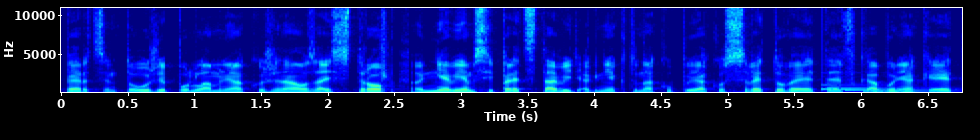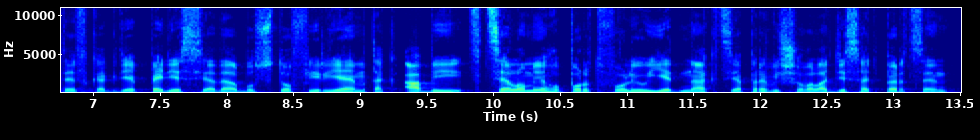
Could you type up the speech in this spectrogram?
10%. To už je podľa mňa akože naozaj strop. Neviem si predstaviť, ak niekto nakupuje ako svetové ETF alebo nejaké ETF, kde je 50 alebo 100 firiem, tak aby v celom jeho portfóliu jedna akcia prevyšovala 10%,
